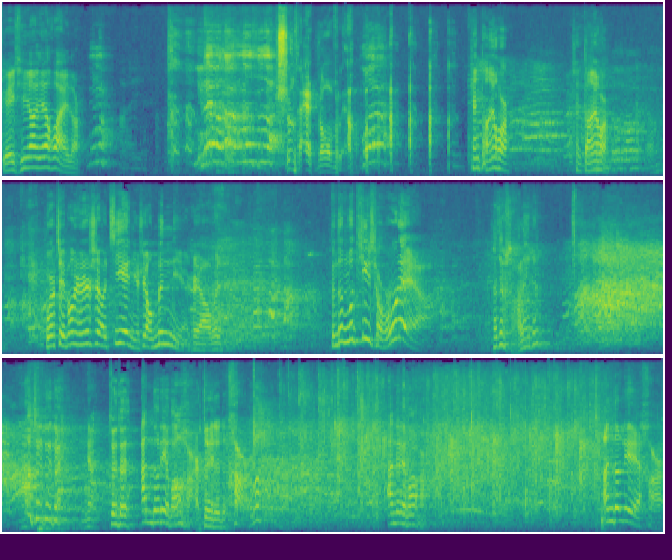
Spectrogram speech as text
给秦小姐换一段。你来我大俄罗斯，实在受不了。我先等一会儿，先 等一会儿。不是这帮人是要接你，是要闷你，是要我？怎么这么多踢球的呀？他叫啥来着？啊，对对对，你看对对，安德烈王海，对对对，海儿吗？安德烈王海。安德烈海儿，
